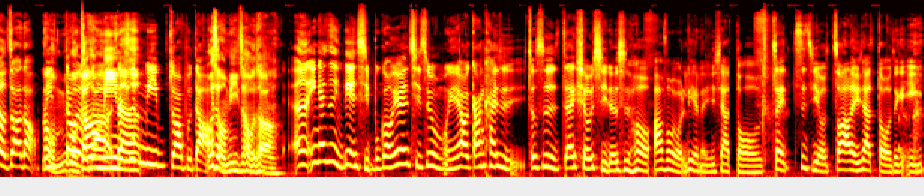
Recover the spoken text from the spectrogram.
有抓到，那我我刚刚咪呢但是咪抓不到，为什么咪抓不到？嗯，应该是你练习不够，因为其实我们要刚开始就是在休息的时候，阿峰有练了一下哆，在自己有抓了一下哆这个音，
